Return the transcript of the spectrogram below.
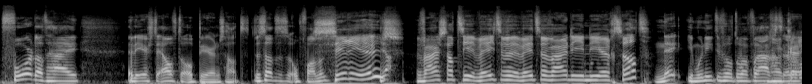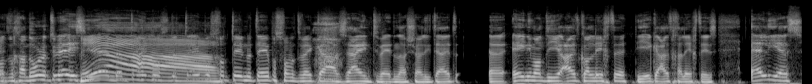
voordat hij een eerste elftal appearance had. Dus dat is opvallend. Serieus? Waar zat hij? Weten we, weten we waar hij in de jeugd zat? Nee, je moet niet te veel te veel vragen stellen, want we gaan door naar Tunesië. Ja. En de tepels, de tepels van Tim, de tepels van het WK zijn tweede nationaliteit. Eén iemand die je uit kan lichten, die ik uit ga lichten, is Elias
